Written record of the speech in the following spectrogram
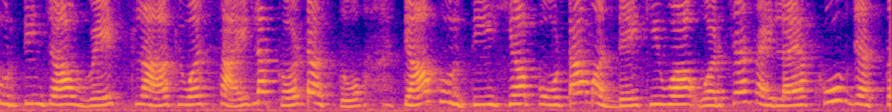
कुर्तींच्या वेस्टला किंवा साईडला कट असतो त्या कुर्ती ह्या पोटामध्ये किंवा वरच्या साईडला या खूप जास्त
